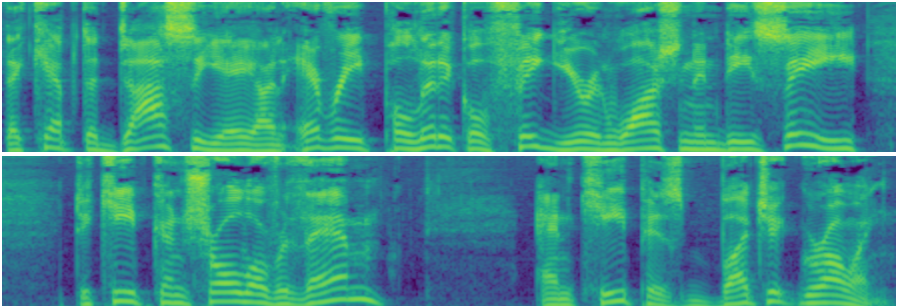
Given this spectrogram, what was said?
that kept a dossier on every political figure in Washington, D.C to keep control over them and keep his budget growing.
